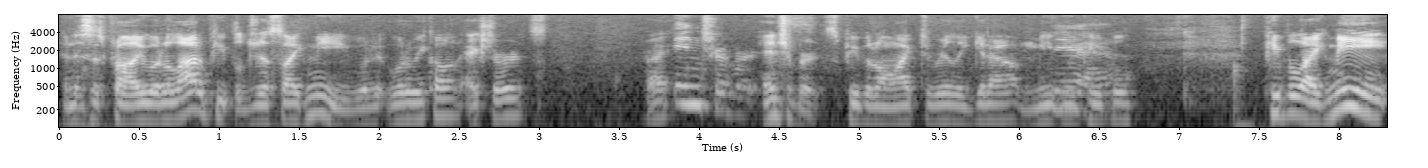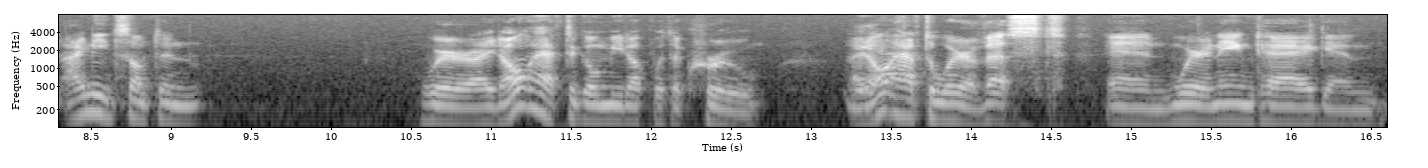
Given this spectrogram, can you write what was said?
and this is probably what a lot of people, just like me, what, what do we call it? Extroverts, right? introverts. introverts. People don't like to really get out and meet new people. People like me, I need something where I don't have to go meet up with a crew. I don't have to wear a vest and wear a name tag and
